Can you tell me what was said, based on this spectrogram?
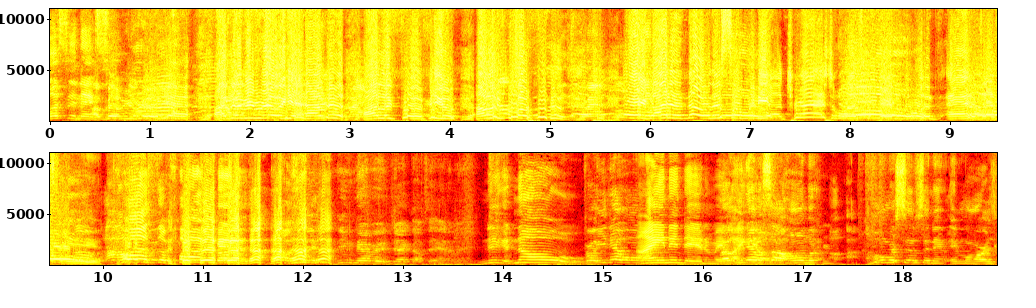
what's the next I'm gonna be real, yeah. I'm gonna be real, yeah. I, mean, I looked for a few. I looked for a few. Hey, but I didn't know there's so many uh, trash ones compared to the ones ads I seen. Pause the podcast. you, you never eject off the anime. Nigga, no. Bro, you never. I ain't into anime Bro, like you never y'all. saw Homer, uh, Homer Simpson and, and Mars,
